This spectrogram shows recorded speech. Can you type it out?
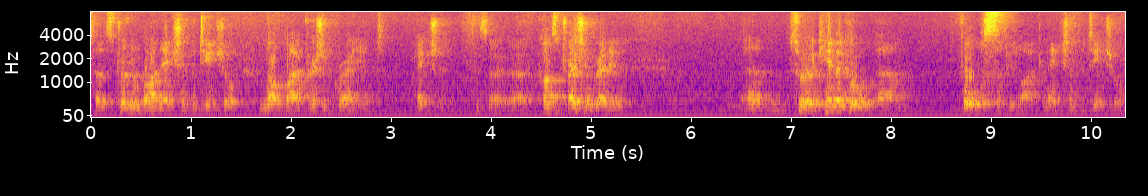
so it's driven by an action potential, not by a pressure gradient, actually. So uh, concentration gradient uh, of a chemical um, force, if you like, an action potential,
